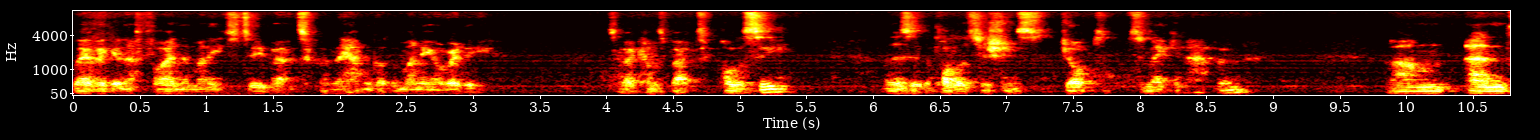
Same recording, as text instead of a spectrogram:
where they're going to find the money to do that when they haven't got the money already. So that comes back to policy, and is it the politician's job to, to make it happen? Um, and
